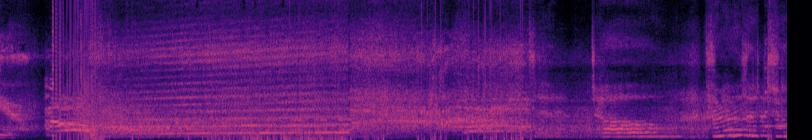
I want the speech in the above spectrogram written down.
you. No! Tiptoe through the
